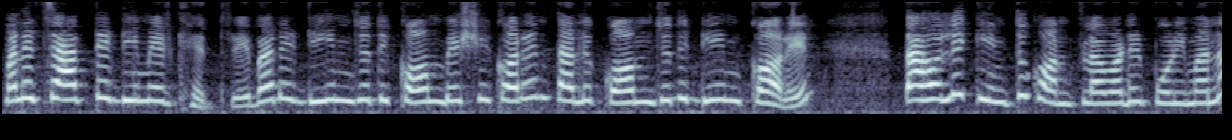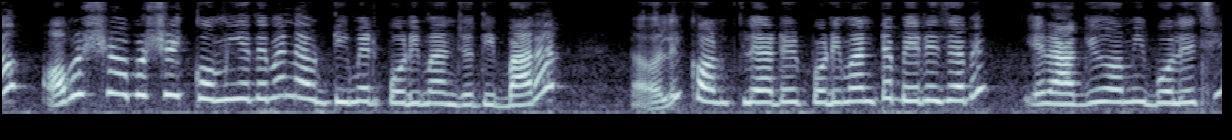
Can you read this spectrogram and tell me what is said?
মানে চারটে ডিমের ক্ষেত্রে। এবারে ডিম যদি কম বেশি করেন, তাহলে কম যদি ডিম করেন, তাহলে কিন্তু কর্নফ্লাওয়ারের পরিমাণও অবশ্যই অবশ্যই কমিয়ে দেবেন। আর ডিমের পরিমাণ যদি বাড়ান, তাহলে কর্নফ্লাওয়ারের পরিমাণটা বেড়ে যাবে। এর আগেও আমি বলেছি,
